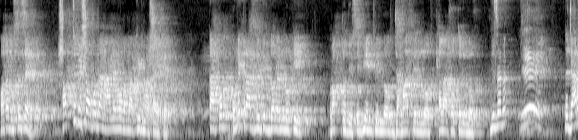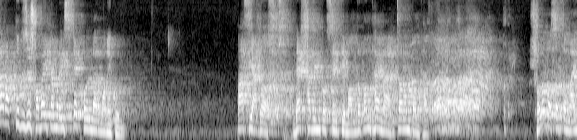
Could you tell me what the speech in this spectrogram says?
কথা বুঝতেছেন? সবচেয়ে বেশি অবদান আলেমলামা কিরমা সাহেবের তারপর অনেক রাজনৈতিক দলের লোকই রক্ত দিয়েছে। বিএনপির লোক জামাতের লোক খেলাফতের লোক। বুঝছে না? তো যারা রক্ত দিয়েছে সবাইকে আমরা স্টেক হোল্ডার মনে করি। পাঁচই আগস্ট দেশ স্বাধীন করছেন কি? মদ্যপন্থায় না চরমপন্থায়? ষোলো বছর তো মাইর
